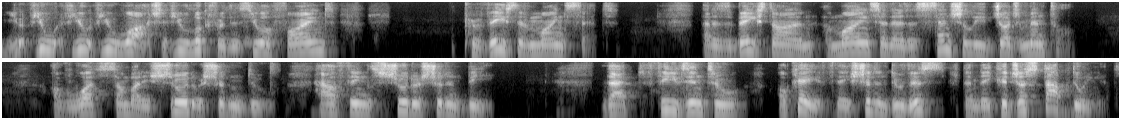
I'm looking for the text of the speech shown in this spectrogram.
you, if you if you if you watch, if you look for this, you will find pervasive mindset that is based on a mindset that is essentially judgmental of what somebody should or shouldn't do, how things should or shouldn't be. That feeds into okay, if they shouldn't do this, then they could just stop doing it.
